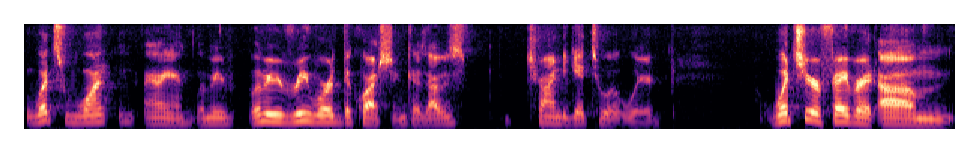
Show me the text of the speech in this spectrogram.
what's one? Oh let me let me reword the question because I was trying to get to it weird. What's your favorite um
